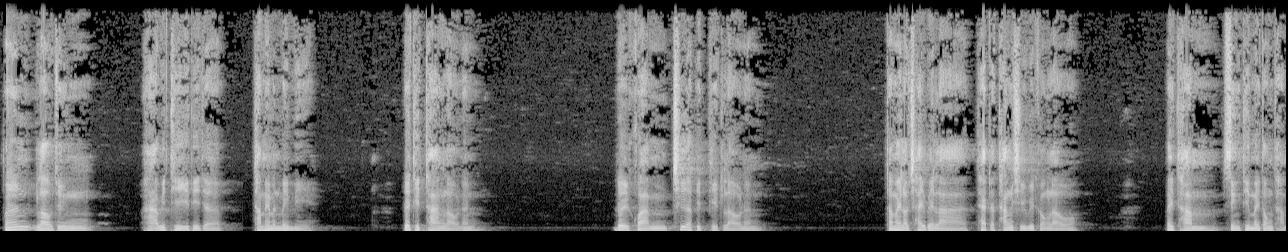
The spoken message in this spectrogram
เพราะฉะนั้นเราจึงหาวิธีที่จะทำให้มันไม่มี ด้วยทิศทางเหล่านั้น ด้วยความเชื่อผิดๆเหล่านั้นทำให้เราใช้เวลาแทบจะทั้งชีวิตของเรา ไปทำสิ่งที่ไม่ต้องทำ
